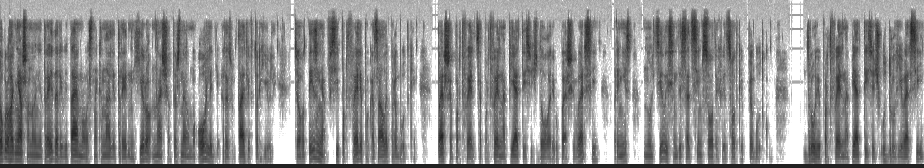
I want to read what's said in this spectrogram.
Доброго дня, шановні трейдери! Вітаємо вас на каналі Trading Hero на щотижневому огляді результатів торгівлі. Цього тижня всі портфелі показали прибутки. Перший портфель це портфель на 5 тисяч доларів у першій версії, приніс 0,77% прибутку. Другий портфель на 5 тисяч у другій версії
